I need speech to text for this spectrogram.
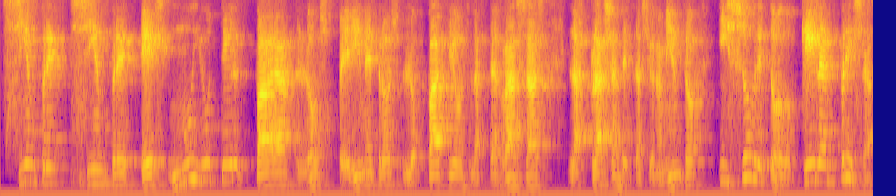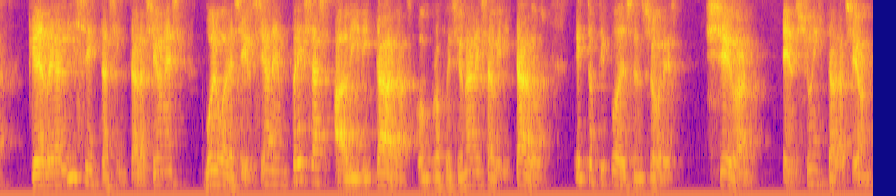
siempre, siempre es muy útil para los perímetros, los patios, las terrazas, las playas de estacionamiento y sobre todo que la empresa que realice estas instalaciones, vuelvo a decir, sean empresas habilitadas, con profesionales habilitados. Estos tipos de sensores llevan en su instalación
